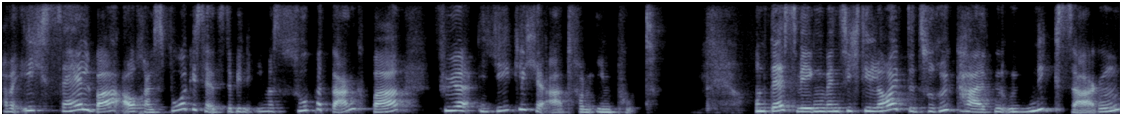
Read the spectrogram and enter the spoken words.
Aber ich selber, auch als Vorgesetzte, bin immer super dankbar für jegliche Art von Input. Und deswegen, wenn sich die Leute zurückhalten und nichts sagen,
